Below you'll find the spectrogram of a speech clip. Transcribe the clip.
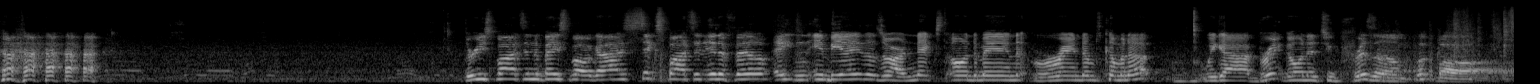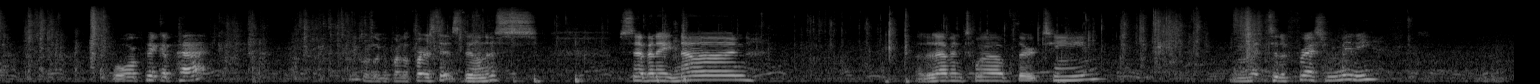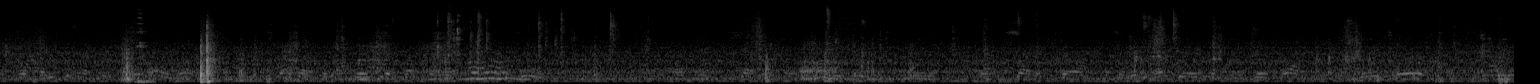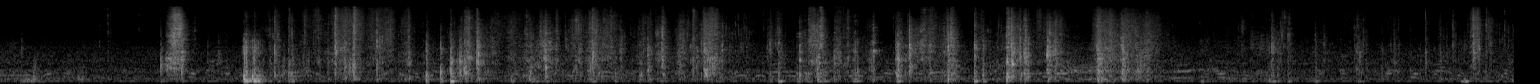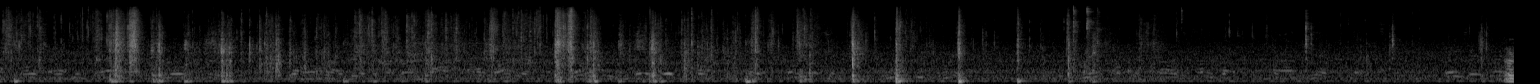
Three spots in the baseball, guys. Six spots in NFL, eight in NBA. Those are our next on-demand randoms coming up. We got Brent going into Prism football for pick a pack. I think we're looking for the first hit still in this. 7, 8, 9, 11, 12, 13. We to the fresh mini.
